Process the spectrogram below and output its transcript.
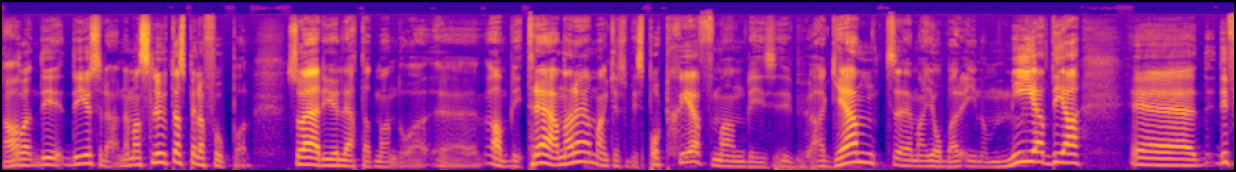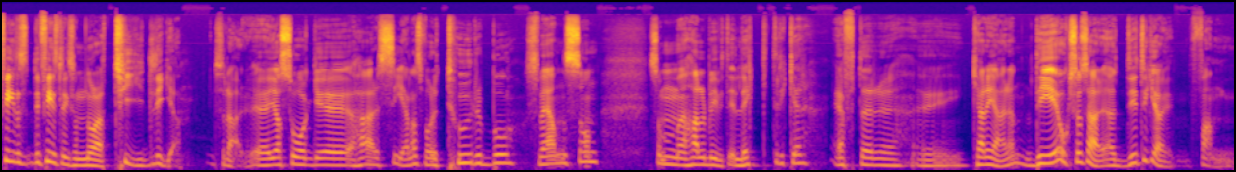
Ja. Och det, det är ju sådär, när man slutar spela fotboll så är det ju lätt att man då eh, ja, blir tränare, man kanske blir sportchef, man blir agent, eh, man jobbar inom media. Eh, det, finns, det finns liksom några tydliga. Sådär. Eh, jag såg eh, här senast var det Turbo Svensson som hade blivit elektriker efter karriären. Det är också så här, det tycker jag är fan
